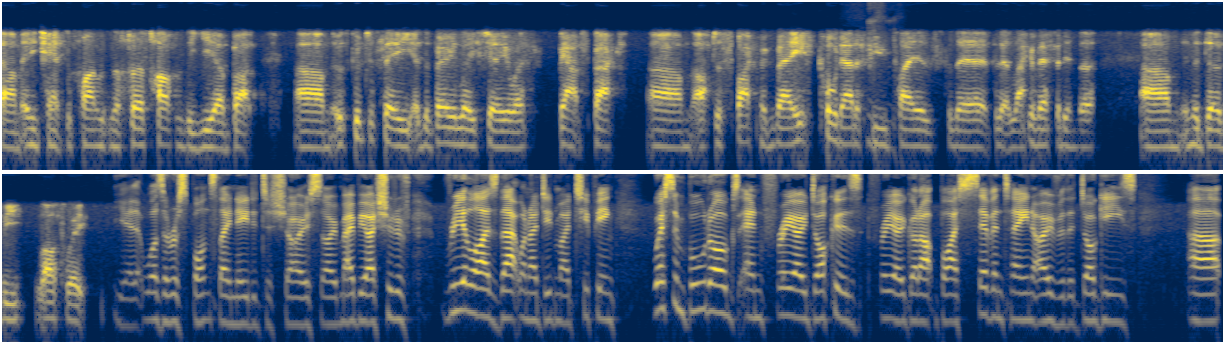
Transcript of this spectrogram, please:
um, any chance of finals in the first half of the year. But um, it was good to see at the very least GWS bounce back um, after Spike McVeigh called out a few mm-hmm. players for their for their lack of effort in the um, in the Derby last week. Yeah, that was a response they needed to show. So maybe I should have realised that when I did my tipping. Western Bulldogs and Freo Dockers. Freo got up by 17 over the Doggies. Uh,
